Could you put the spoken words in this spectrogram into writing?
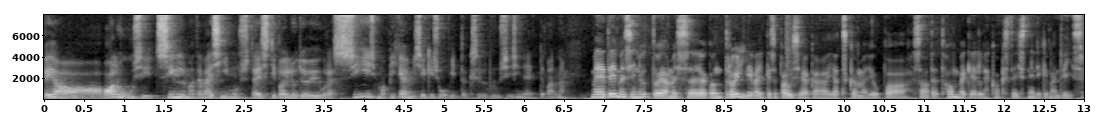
peavalusid, silmade väsimust hästi palju töö juures, siis ma pigem isegi soovitaks selle plussi sinna ette panna. me teeme siin jutuajamise ja kontrolli väikese pausi, aga jätkame juba saadet homme kell kaksteist nelikümmend viis.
